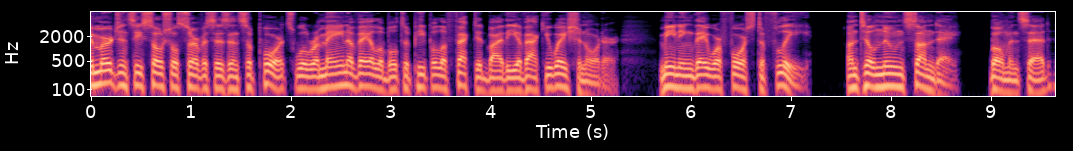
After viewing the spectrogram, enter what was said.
Emergency social services and supports will remain available to people affected by the evacuation order, meaning they were forced to flee, until noon Sunday, Bowman said.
